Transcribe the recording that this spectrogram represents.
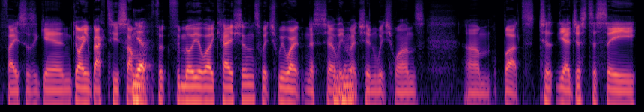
faces again, going back to some Yep. f- familiar locations, which we won't necessarily Mhm. mention which ones. Um, but to, yeah, just to see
